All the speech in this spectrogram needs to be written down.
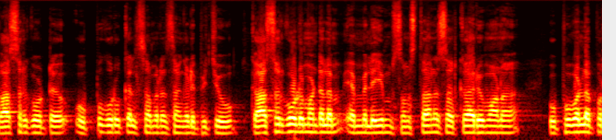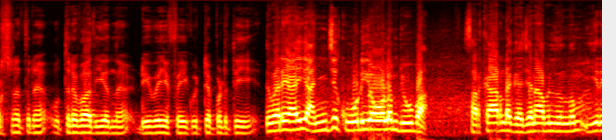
കാസർകോട്ട് ഉപ്പുകുറുക്കൽ സമരം സംഘടിപ്പിച്ചു. കാസർഗോഡ് മണ്ഡലം എം എൽ എയും സംസ്ഥാന സർക്കാരുമാണ് ഉപ്പുവെള്ള പ്രശ്നത്തിന് ഉത്തരവാദിയെന്ന് ഡിവൈഎഫ്ഐ കുറ്റപ്പെടുത്തി. ഇതുവരെയായി അഞ്ച് കോടിയോളം രൂപ സർക്കാരിന്റെ ഖജനാവിൽ നിന്നും ഈ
